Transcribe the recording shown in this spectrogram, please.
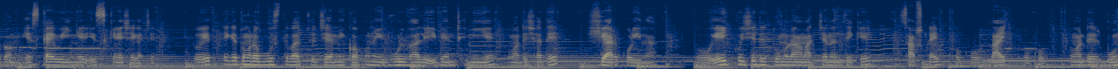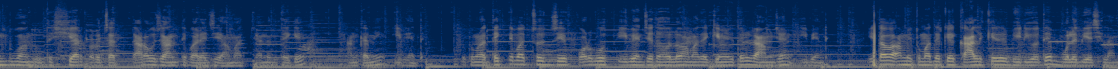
এবং স্কাই উইংয়ের স্কিন এসে গেছে। তো এর থেকে তোমরা বুঝতে পারছ যে আমি কখনোই ভুলভাল ইভেন্ট নিয়ে তোমাদের সাথে শেয়ার করি না। তো এই খুশিতে তোমরা আমার চ্যানেল থেকে সাবস্ক্রাইব ঠোকো লাইক ঠোকো তোমাদের বন্ধু বান্ধবদের শেয়ার করো যাতে তারাও জানতে পারে যে আমার চ্যানেল থেকে আনকামিং ইভেন্ট তো তোমরা দেখতে পাচ্ছ যে পরবর্তী ইভেন্ট যেটা হলো আমাদের গেমের ভিতরে রামজান ইভেন্ট এটাও আমি তোমাদেরকে কালকের ভিডিওতে বলে দিয়েছিলাম।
